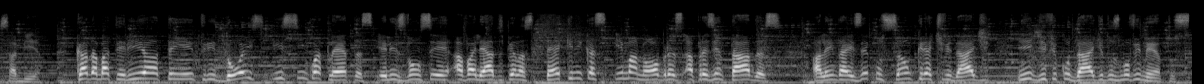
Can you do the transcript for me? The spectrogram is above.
Sabia. Cada bateria tem entre 2 e 5 atletas. Eles vão ser avaliados pelas técnicas e manobras apresentadas, além da execução, criatividade e dificuldade dos movimentos.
